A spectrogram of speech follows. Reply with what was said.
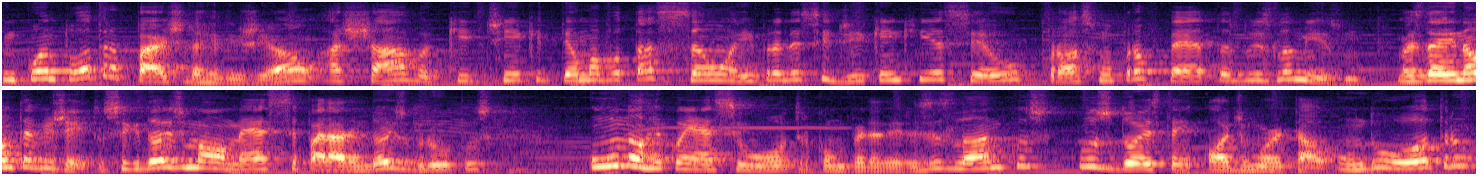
enquanto outra parte da religião achava que tinha que ter uma votação aí para decidir quem que ia ser o próximo profeta do islamismo. Mas daí não teve jeito, os seguidores de Maomé se separaram em dois grupos, um não reconhece o outro como verdadeiros islâmicos, os dois têm ódio mortal um do outro,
